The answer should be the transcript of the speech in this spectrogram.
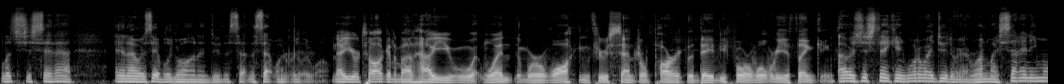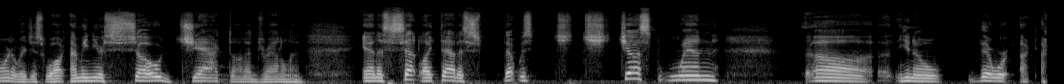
Let's just say that, and I was able to go on and do the set. And the set went really well. Now you were talking about how you went were walking through Central Park the day before. What were you thinking? I was just thinking, what do I do? Do I run my set anymore? Do I just walk? I mean, you're so jacked on adrenaline, and a set like that is that was just when, uh, you know, there were a, a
